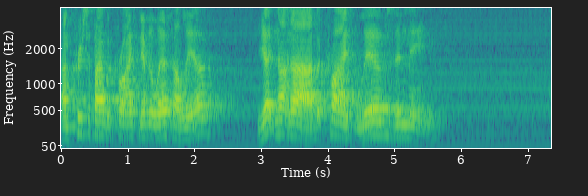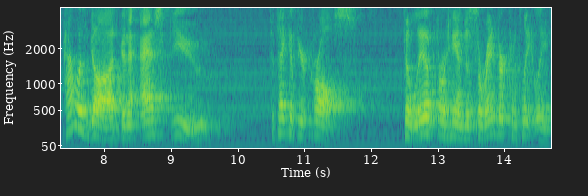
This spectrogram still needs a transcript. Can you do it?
I'm crucified with Christ, nevertheless I live. Yet not I, but Christ lives in me. How is God going to ask you to take up your cross, to live for Him, to surrender completely?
